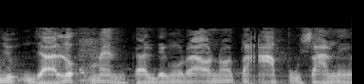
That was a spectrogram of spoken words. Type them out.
yuk njaluk men gandeng ana tak apusane.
